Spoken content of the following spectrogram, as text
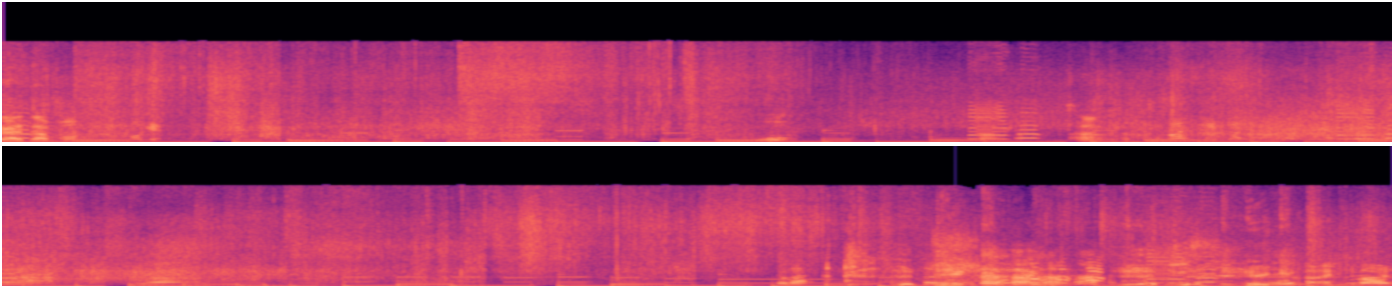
さんも。お。三。でかい。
